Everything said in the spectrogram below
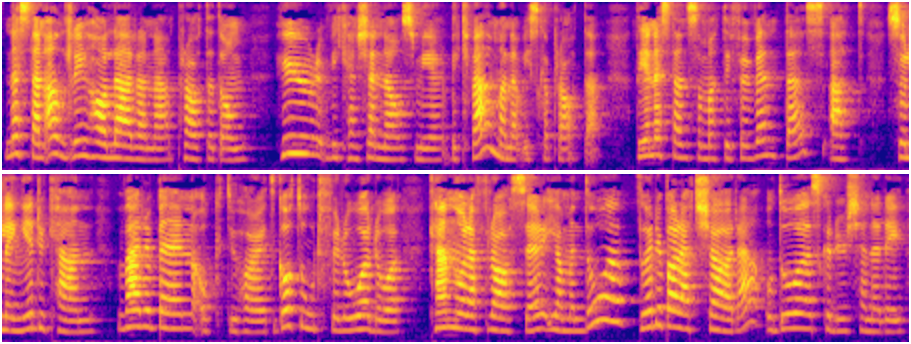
nästan aldrig har lärarna pratat om hur vi kan känna oss mer bekväma när vi ska prata. Det är nästan som att det förväntas att så länge du kan verben och du har ett gott ordförråd och kan några fraser, ja men då, då är det bara att köra och då ska du känna dig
